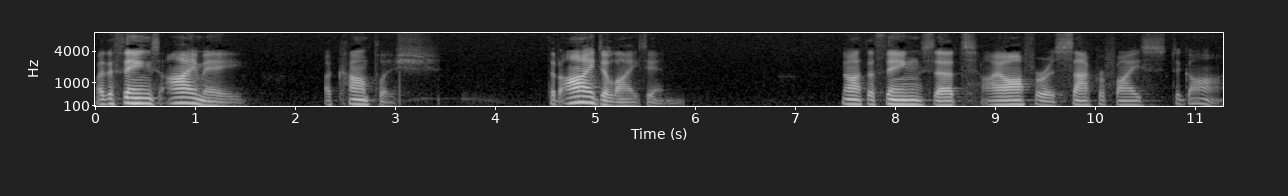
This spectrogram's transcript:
by the things I may accomplish, that I delight in not the things that I offer as sacrifice to God.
